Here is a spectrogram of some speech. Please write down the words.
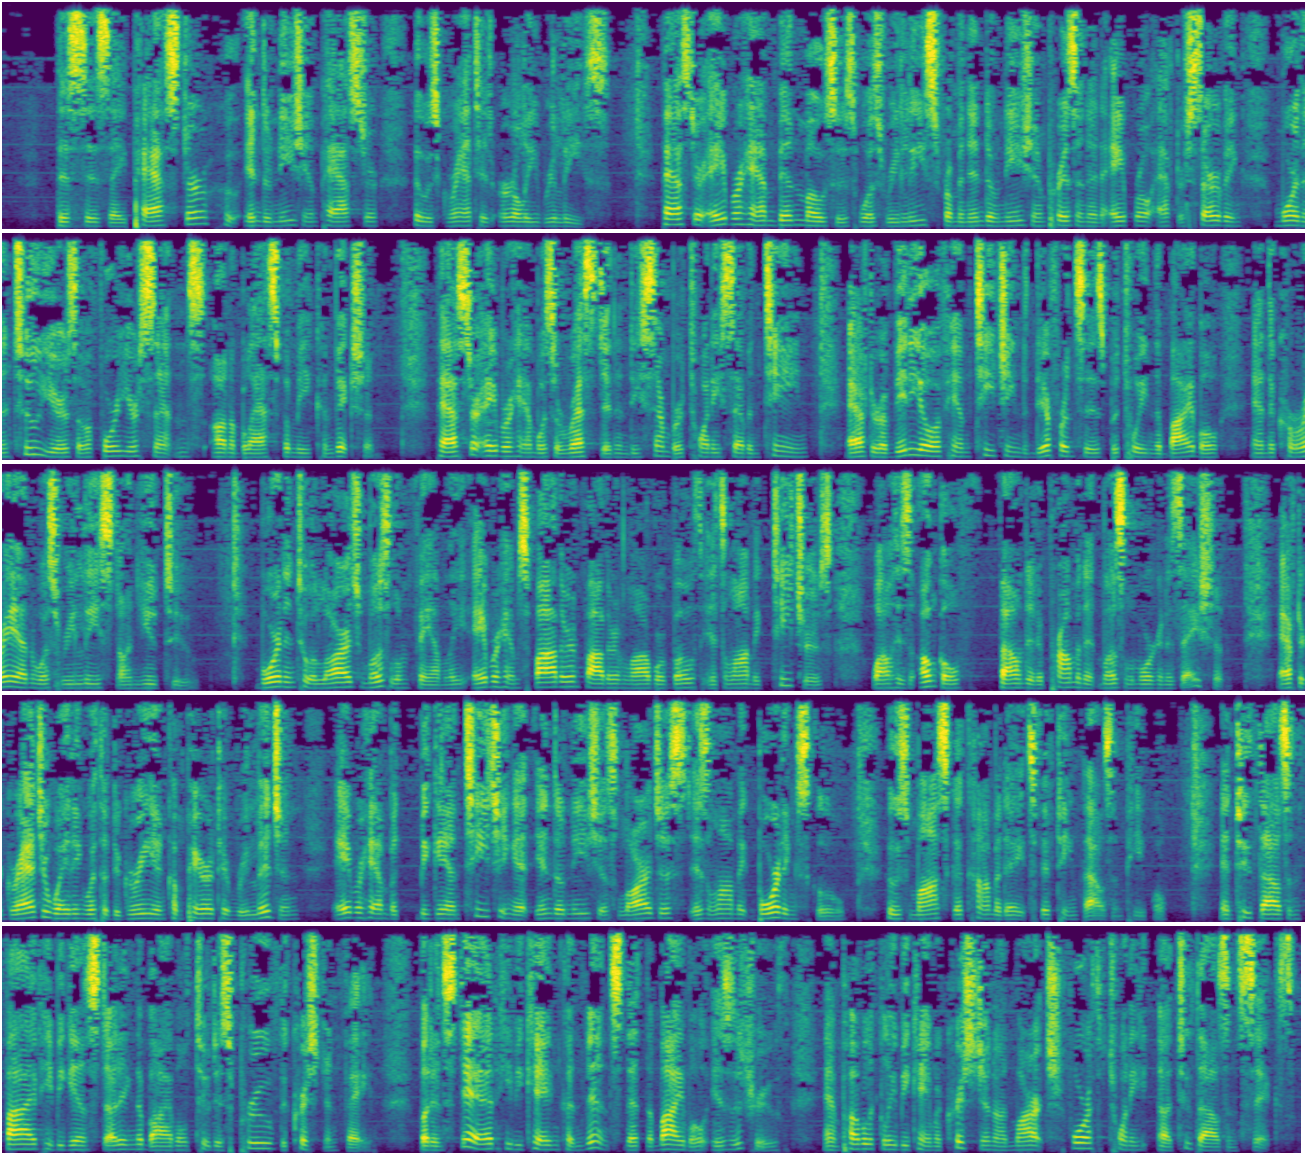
This is a pastor, who, Indonesian pastor, who was granted early release. Pastor Abraham Ben Moses was released from an Indonesian prison in April after serving more than two years of a four-year sentence on a blasphemy conviction. Pastor Abraham was arrested in December 2017 after a video of him teaching the differences between the Bible and the Quran was released on YouTube. Born into a large Muslim family, Abraham's father and father-in-law were both Islamic teachers, while his uncle founded a prominent Muslim organization. After graduating with a degree in comparative religion, Abraham be- began teaching at Indonesia's largest Islamic boarding school, whose mosque accommodates 15,000 people. In 2005, he began studying the Bible to disprove the Christian faith. But instead, he became convinced that the Bible is the truth and publicly became a Christian on March 4th, 20, uh, 2006.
